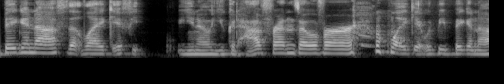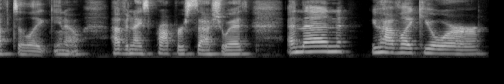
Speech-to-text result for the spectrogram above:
big enough that like if you know you could have friends over like it would be big enough to like you know have a nice proper sesh with and then you have like your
